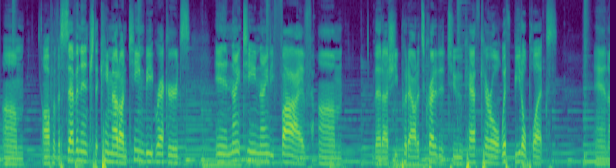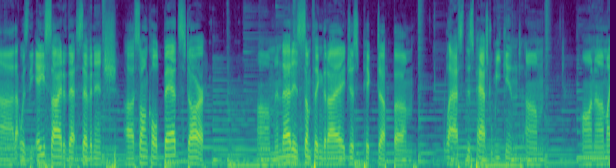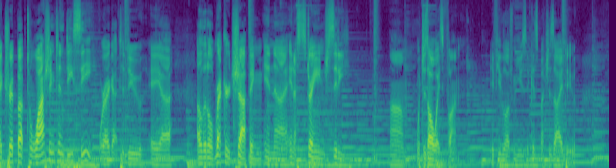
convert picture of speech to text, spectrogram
um, off of a seven-inch that came out on Teen Beat Records in 1995. Um, that uh, she put out. It's credited to Kath Carroll with Beatleplex, and uh, that was the A side of that seven-inch uh, song called "Bad Star." Um, and that is something that I just picked up um, last this past weekend um, on uh, my trip up to Washington D.C., where I got to do a uh, a little record shopping in uh, in a strange city, um, which is always fun if you love music as much as I do.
